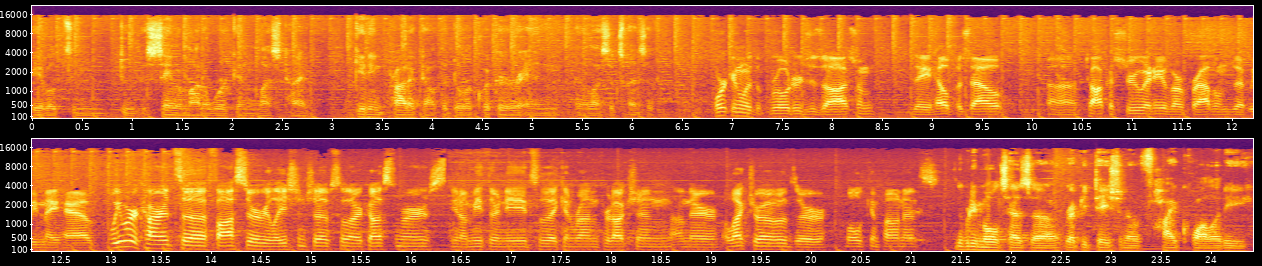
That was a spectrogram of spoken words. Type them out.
be able to do the same amount of work in less time. Getting product out the door quicker and, and less expensive. Working with Röders is awesome. They help us out, uh, talk us through any of our problems that we may have. We work hard to foster relationships with our customers, you know, meet their needs so they can run production on their electrodes or mold components. Liberty Molds has a reputation of high quality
